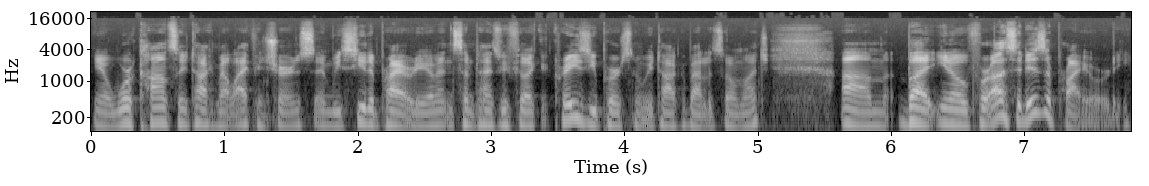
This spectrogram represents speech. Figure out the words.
you know, we're constantly talking about life insurance, and we see the priority of it, and sometimes we feel like a crazy person. We talk about it so much, um, but you know, for us, it is a priority.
